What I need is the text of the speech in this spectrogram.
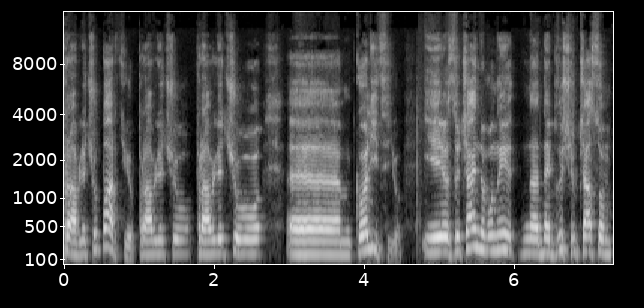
правлячу партію, правлячу правлячу е, коаліцію. І звичайно, вони на найближчим часом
